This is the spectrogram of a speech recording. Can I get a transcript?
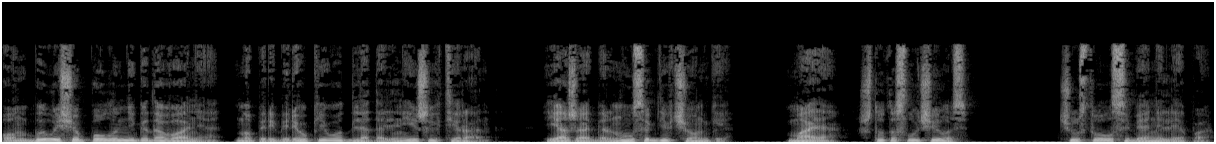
Он был еще полон негодования, но переберег его для дальнейших тиран. Я же обернулся к девчонке. «Майя, что-то случилось?» Чувствовал себя нелепо,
